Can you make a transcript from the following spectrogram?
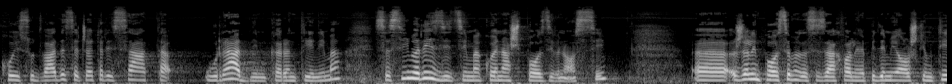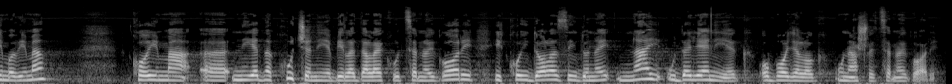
koji su 24 sata u radnim karantinima sa svim rizicima koje naš poziv nosi. E, želim posebno da se zahvalim epidemiološkim timovima kojima e, nijedna kuća nije bila daleko u Crnoj Gori i koji dolaze i do najudaljenijeg oboljelog u našoj Crnoj Gori.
